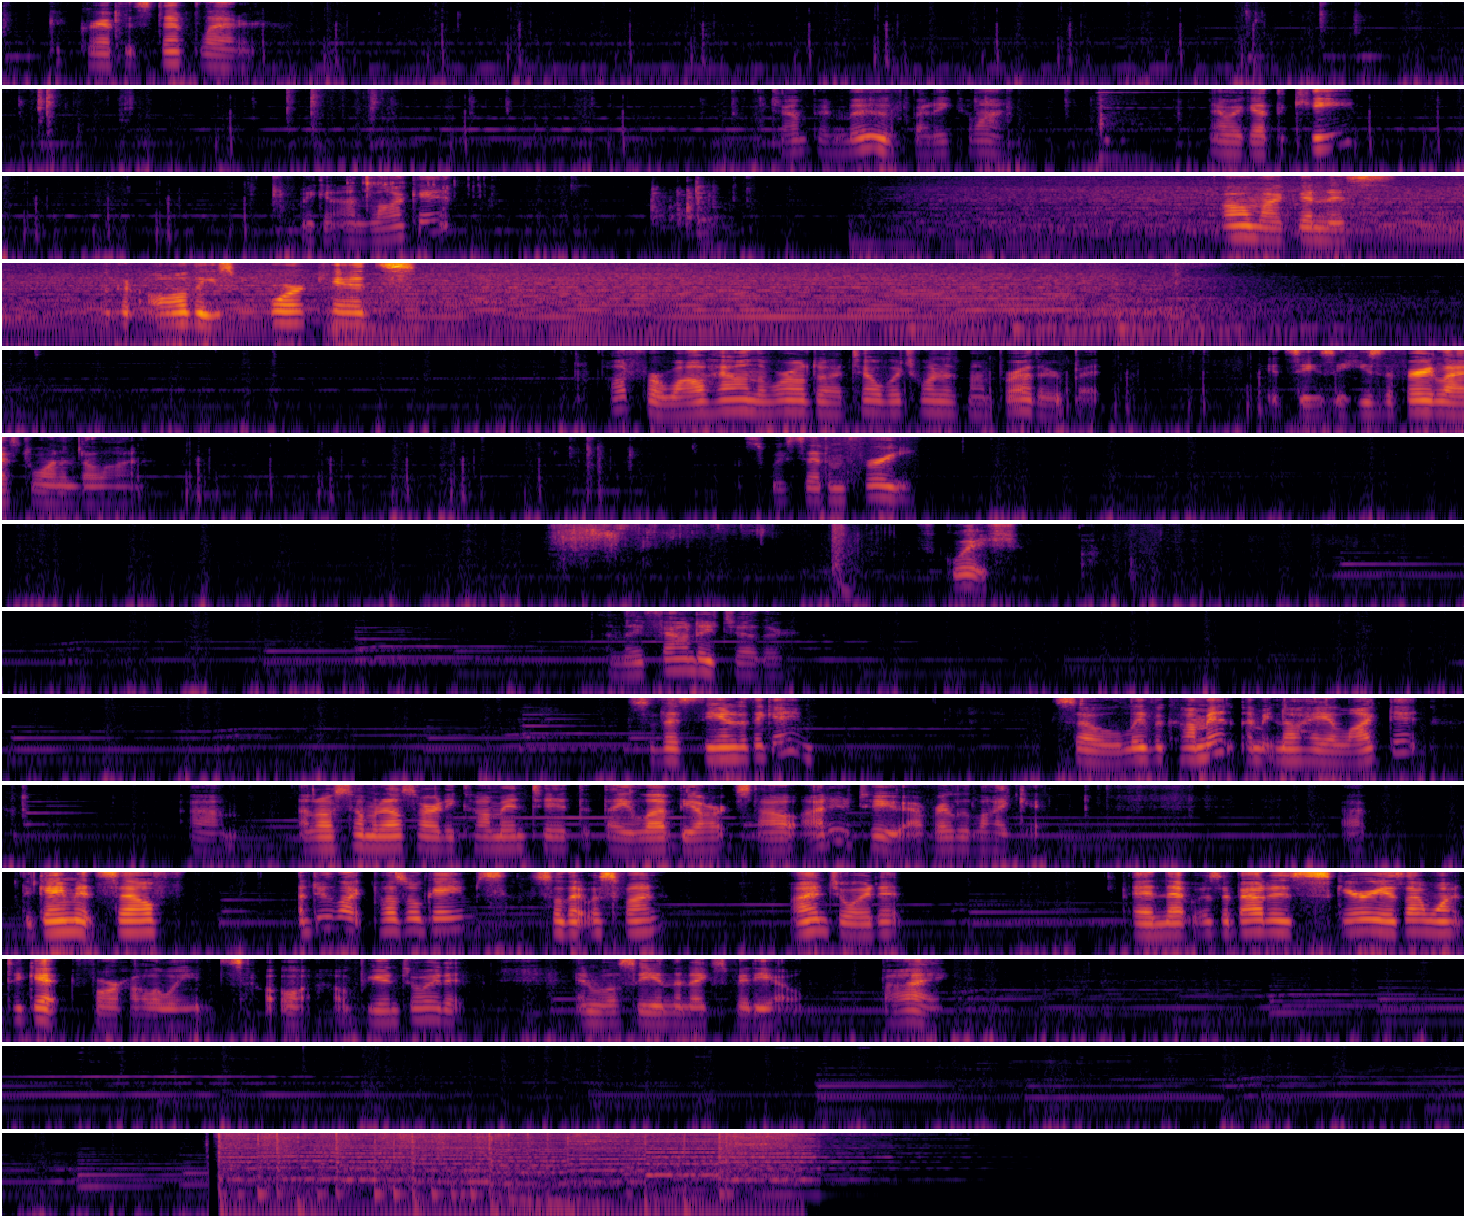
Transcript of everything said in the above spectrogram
you can grab the step ladder. Move, buddy. Come on. Now we got the key. We can unlock it. Oh my goodness. Look at all these poor kids. Thought for a while, how in the world do I tell which one is my brother? But it's easy. He's the very last one in the line. So we set him free. Squish. And they found each other. So that's the end of the game. So leave a comment. Let me know how you liked it. Um, I know someone else already commented that they love the art style. I do too. I really like it. Uh, the game itself, I do like puzzle games, so that was fun. I enjoyed it. And that was about as scary as I want to get for Halloween. So I hope you enjoyed it. And we'll see you in the next video. Bye.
